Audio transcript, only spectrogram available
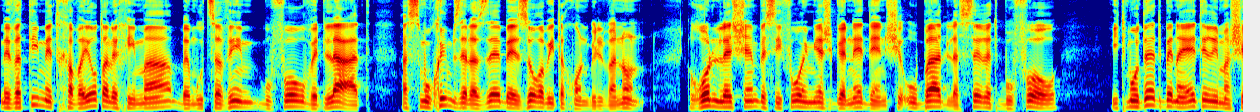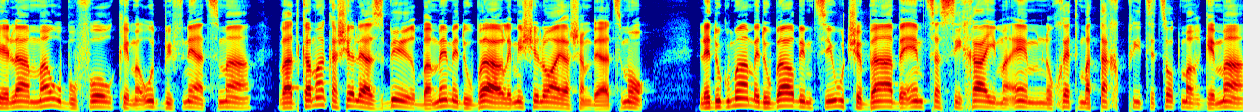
מבטאים את חוויות הלחימה במוצבים בופור ודלעת, הסמוכים זה לזה באזור הביטחון בלבנון. רון לשם בספרו אם יש גן עדן, שעובד לסרט בופור, התמודד בין היתר עם השאלה מהו בופור כמהות בפני עצמה, ועד כמה קשה להסביר במה מדובר למי שלא היה שם בעצמו. לדוגמה, מדובר במציאות שבה באמצע שיחה עם האם נוחת מטח פצצות מרגמה,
